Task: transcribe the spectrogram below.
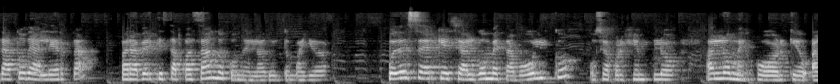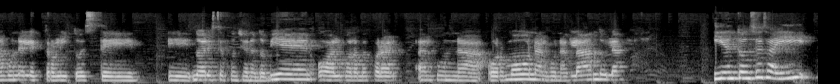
dato de alerta para ver qué está pasando con el adulto mayor Puede ser que sea algo metabólico, o sea, por ejemplo, a lo mejor que algún electrolito esté, eh, no le esté funcionando bien, o algo, a lo mejor alguna hormona, alguna glándula. Y entonces ahí,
